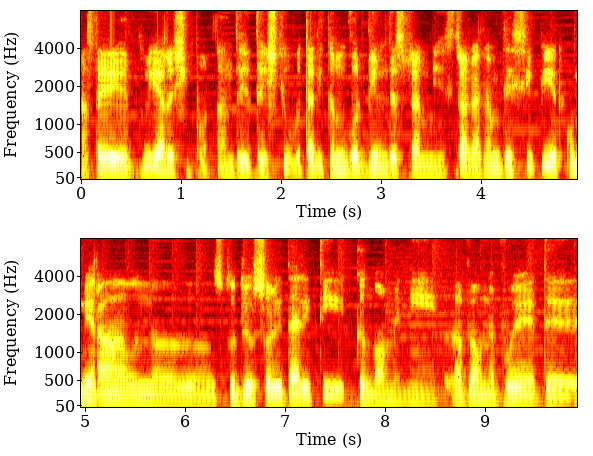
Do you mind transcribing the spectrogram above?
Asta e iarăși important de, de știut, adică nu vorbim despre administrarea remdesivir, cum era în uh, studiul Solidarity când oamenii aveau nevoie de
